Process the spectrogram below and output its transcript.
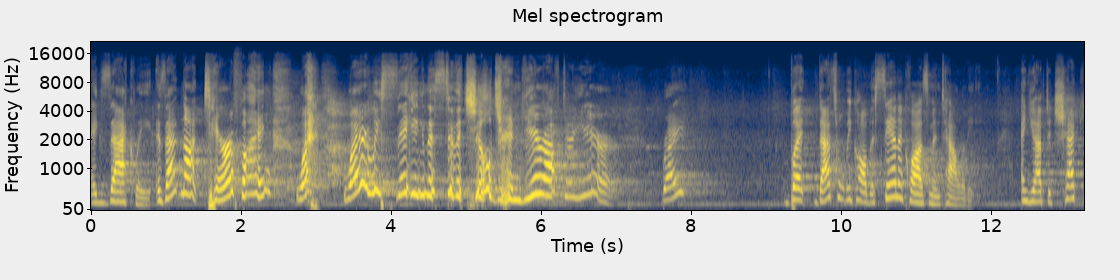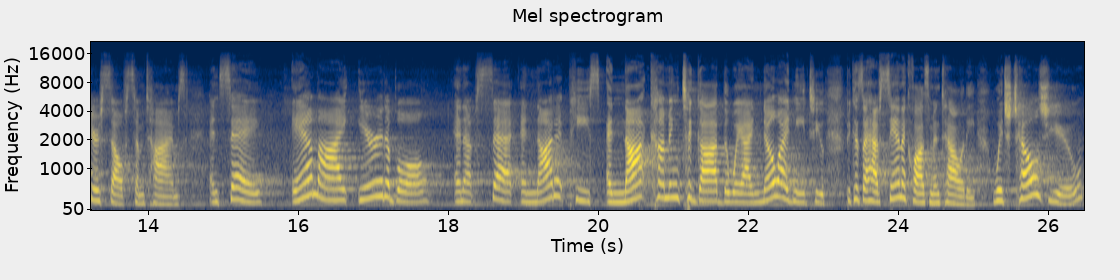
Exactly. Is that not terrifying? Why, why are we singing this to the children year after year? Right? But that's what we call the Santa Claus mentality. And you have to check yourself sometimes and say, Am I irritable and upset and not at peace and not coming to God the way I know I need to because I have Santa Claus mentality, which tells you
